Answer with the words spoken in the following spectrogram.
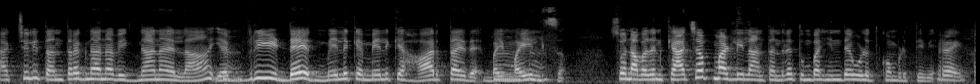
ಆಕ್ಚುಲಿ ತಂತ್ರಜ್ಞಾನ ವಿಜ್ಞಾನ ಎಲ್ಲ ಎವ್ರಿ ಡೇ ಮೇಲಕ್ಕೆ ಮೇಲಕ್ಕೆ ಹಾರ್ತಾ ಇದೆ ಬೈ ಮೈಲ್ಸ್ ಸೊ ನಾವ್ ಅದನ್ನ ಕ್ಯಾಚ್ ಅಪ್ ಮಾಡ್ಲಿಲ್ಲ ಅಂತಂದ್ರೆ ತುಂಬಾ ಹಿಂದೆ ಉಳಿದ್ಕೊಂಡ್ಬಿಡ್ತೀವಿ. ರೈಟ್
